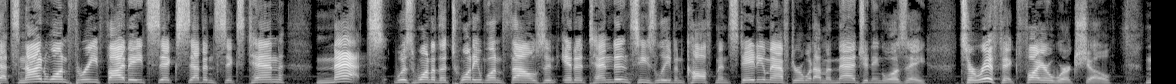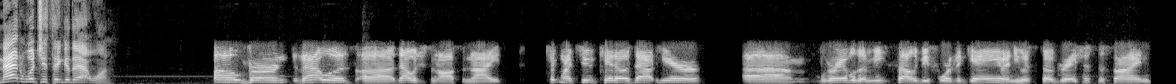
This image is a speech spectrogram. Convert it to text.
That's 913 586 7610. Matt was one of the 21,000 in attendance. He's leaving Kauffman Stadium after what I'm imagining was a terrific fireworks show. Matt, what'd you think of that one? Oh, Vern, that was uh, that was just an awesome night. Took my two kiddos out here. Um, we were able to meet Sally before the game, and he was so gracious to sign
